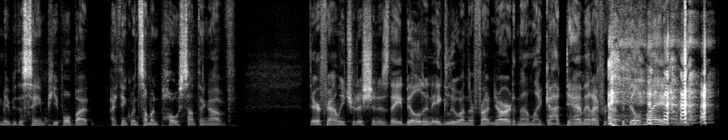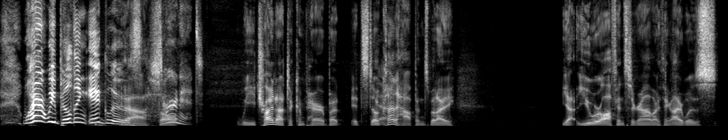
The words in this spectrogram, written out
maybe the same people, but I think when someone posts something of their family tradition is they build an igloo on their front yard, and then I'm like, God damn it, I forgot to build my igloo. Why aren't we building igloos? Yeah, so- Darn it. we try not to compare, but it still Yeah. kind of happens. But I, yeah, you were off Instagram. I think I was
